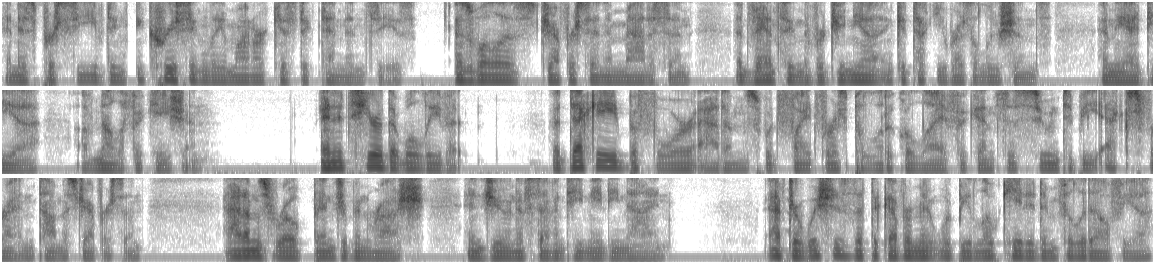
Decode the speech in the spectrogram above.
and his perceived increasingly monarchistic tendencies, as well as Jefferson and Madison advancing the Virginia and Kentucky resolutions and the idea of nullification. And it's here that we'll leave it. A decade before Adams would fight for his political life against his soon to be ex friend, Thomas Jefferson, Adams wrote Benjamin Rush in June of 1789. After wishes that the government would be located in Philadelphia,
